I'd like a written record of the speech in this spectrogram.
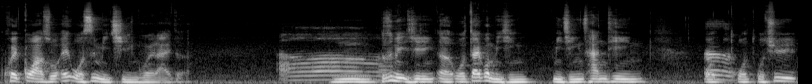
会挂说，哎、欸，我是米其林回来的，哦，嗯，不是米其林，呃，我待过米其林米其林餐厅，我、嗯、我我去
